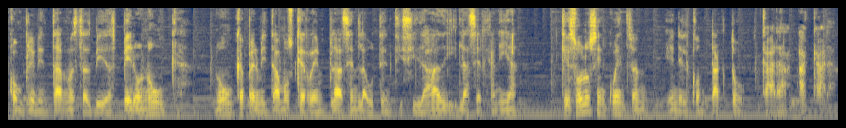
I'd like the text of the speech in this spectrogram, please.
complementar nuestras vidas, pero nunca, nunca permitamos que reemplacen la autenticidad y la cercanía que solo se encuentran en el contacto cara a cara.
